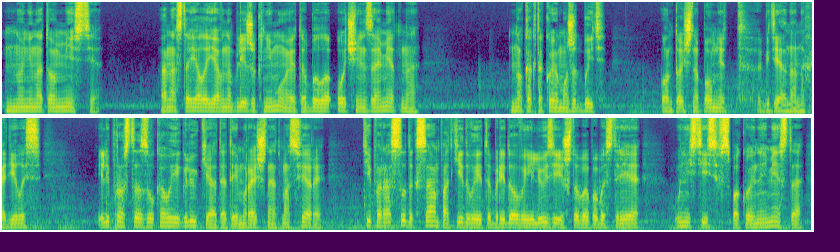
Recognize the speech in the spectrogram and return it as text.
Но не на том месте. Она стояла явно ближе к нему, это было очень заметно. Но как такое может быть? Он точно помнит, где она находилась. Или просто звуковые глюки от этой мрачной атмосферы. Типа рассудок сам подкидывает бредовые иллюзии, чтобы побыстрее унестись в спокойное место –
